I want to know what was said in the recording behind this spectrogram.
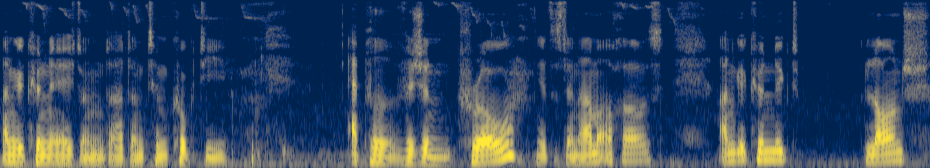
angekündigt und da hat dann Tim Cook die Apple Vision Pro, jetzt ist der Name auch raus, angekündigt. Launch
